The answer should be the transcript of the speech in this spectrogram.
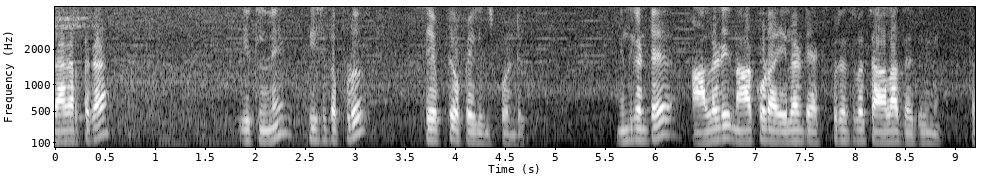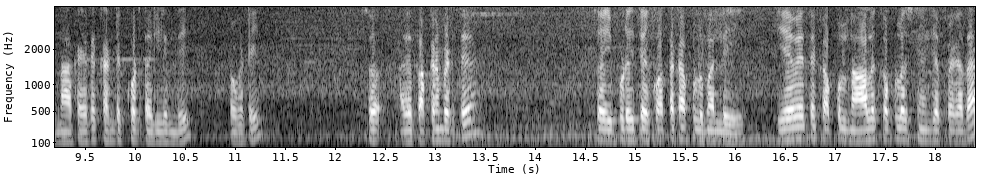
జాగ్రత్తగా వీటిని తీసేటప్పుడు సేఫ్టీ ఉపయోగించుకోండి. ఎందుకంటే ఆల్రెడీ నాకు కూడా ఇలాంటి ఎక్స్పీరియన్స్లో చాలా తగిలింది నాకైతే కంటికి కూడా తగిలింది ఒకటి. సో అది పక్కన పెడితే సో ఇప్పుడైతే కొత్త కప్పులు మళ్ళీ ఏవైతే కప్పులు నాలుగు కప్పులు వచ్చినాయని చెప్పా కదా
